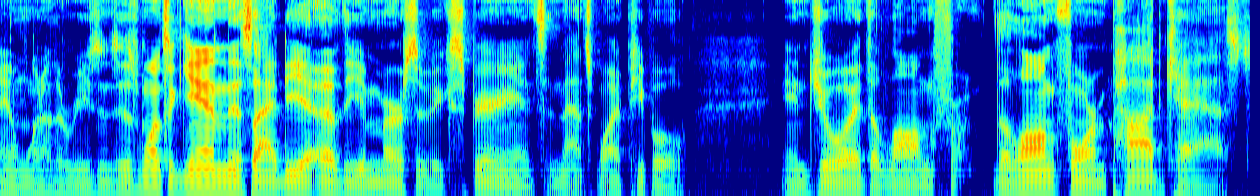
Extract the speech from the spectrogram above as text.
And one of the reasons is once again this idea of the immersive experience, and that's why people enjoy the long the long form podcast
